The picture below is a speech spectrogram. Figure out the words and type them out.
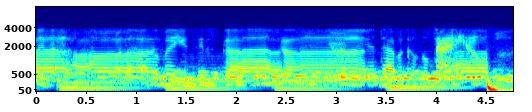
Nigga high. Rather have a million see the sky. You're in that because I'm Damn.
